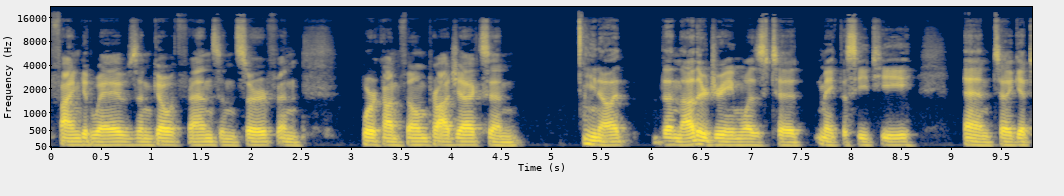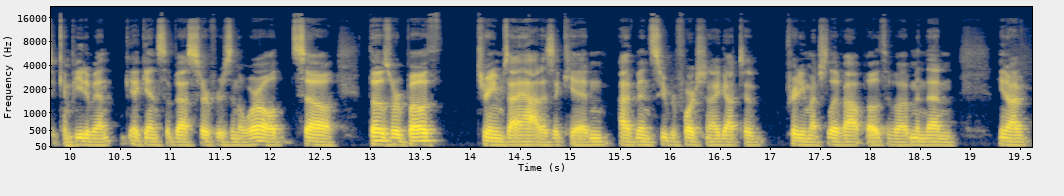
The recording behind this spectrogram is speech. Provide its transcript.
find good waves and go with friends and surf and work on film projects. And, you know, then the other dream was to make the CT and to get to compete against the best surfers in the world. So those were both dreams I had as a kid. And I've been super fortunate. I got to pretty much live out both of them. And then, you know, I've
